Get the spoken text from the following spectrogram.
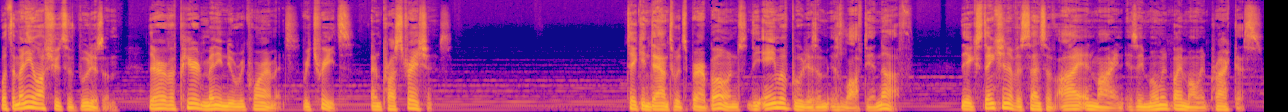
With the many offshoots of Buddhism, there have appeared many new requirements, retreats, and prostrations Taken down to its bare bones, the aim of Buddhism is lofty enough. The extinction of a sense of I and mine is a moment by moment practice.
